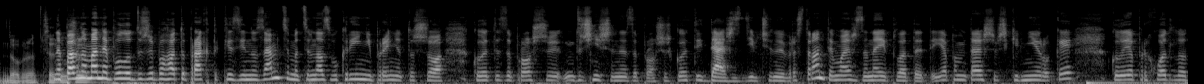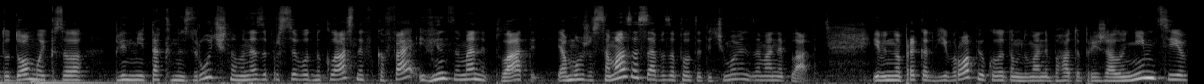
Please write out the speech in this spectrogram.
Добре, це Напевно, дуже... в мене було дуже багато практики з іноземцями. Це в нас в Україні прийнято, що коли ти запрошуєш, ну, точніше, не запрошуєш, коли ти йдеш з дівчиною в ресторан, ти маєш за неї платити. Я пам'ятаю, що в шкільні роки, коли я приходила додому і казала. Блін, мені так незручно. Мене запросив однокласник в кафе, і він за мене платить. Я можу сама за себе заплатити. Чому він за мене платить? І він, наприклад, в Європі, коли там до мене багато приїжджало німців,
